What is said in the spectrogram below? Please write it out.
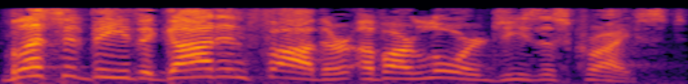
Blessed be the God and Father of our Lord Jesus Christ,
